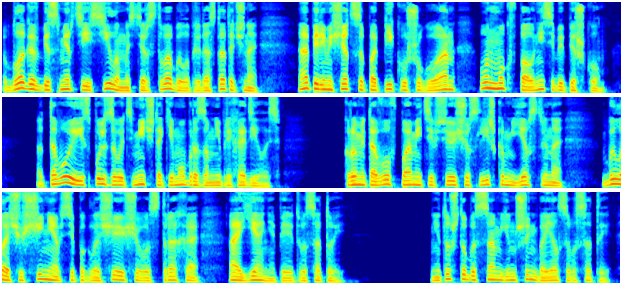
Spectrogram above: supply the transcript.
Благо в бессмертии силы мастерства было предостаточно, а перемещаться по пику Шугуан он мог вполне себе пешком. Оттого и использовать меч таким образом не приходилось. Кроме того, в памяти все еще слишком явственно было ощущение всепоглощающего страха Аяня перед высотой. Не то чтобы сам Юншинь боялся высоты —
